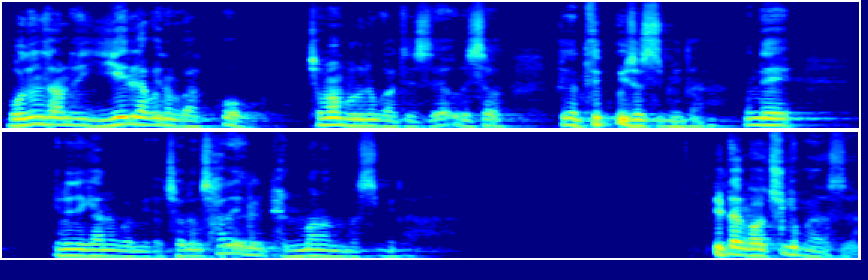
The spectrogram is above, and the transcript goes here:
모든 사람들이 이해를 하고 있는 것 같고 저만 모르는 것 같았어요. 그래서 그냥 듣고 있었습니다. 근데 이런 얘기 하는 겁니다. 저는 사례를 100만 원 받습니다. 일단 그거 충격받았어요.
